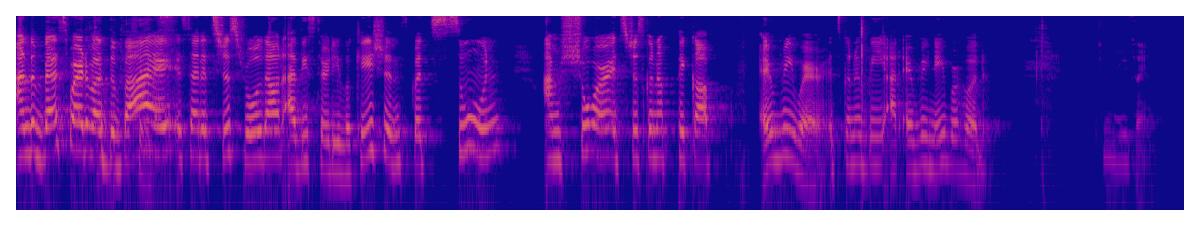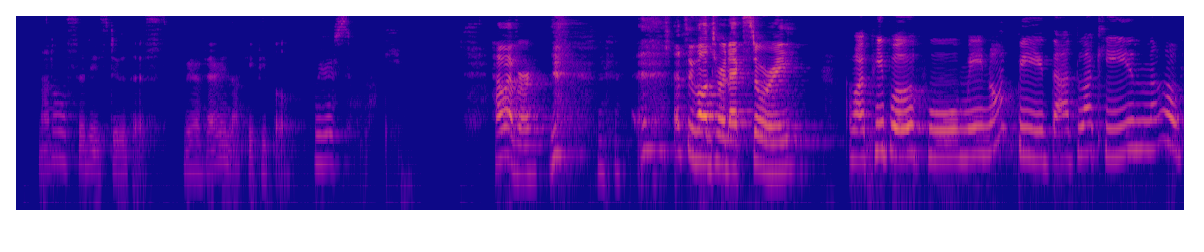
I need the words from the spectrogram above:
and the best part about Dubai is that it's just rolled out at these 30 locations, but soon I'm sure it's just going to pick up everywhere. It's going to be at every neighborhood. It's amazing. Not all cities do this. We are very lucky people. We are so lucky. However, let's move on to our next story about people who may not be that lucky in love.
